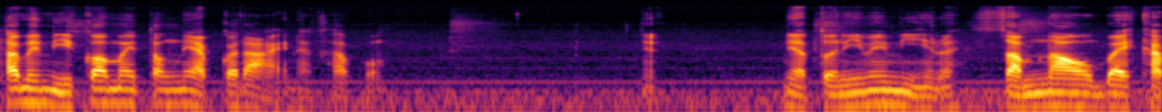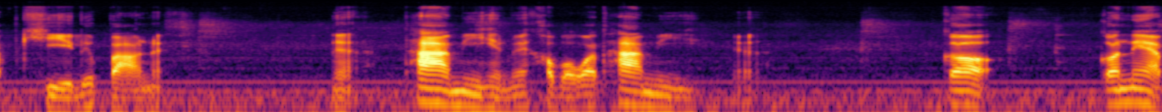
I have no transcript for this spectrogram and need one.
ถ้าไม่มีก็ไม่ต้องแนบก็ได้นะครับผมเนี่ยตัวนี้ไม่มีเห็นไหมสำเนาใบขับขี่หรือเปล่าเนี่ยเนี่ยถ้ามีเห็นไหมเขาบอกว่าถ้ามีก็ก็แนบ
